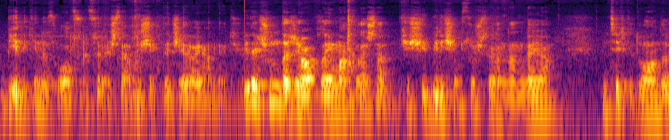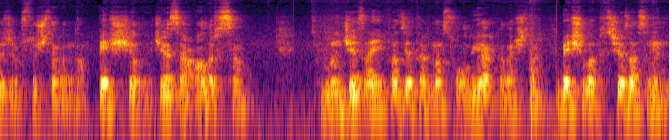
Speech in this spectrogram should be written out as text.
Bilginiz olsun süreçler bu şekilde cereyan ediyor. Bir de şunu da cevaplayayım arkadaşlar. Kişi bilişim suçlarından veya nitelikli dolandırıcılık suçlarından 5 yıl ceza alırsa bunun ceza infaz yatarı nasıl oluyor arkadaşlar? 5 yıl hapis cezasının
